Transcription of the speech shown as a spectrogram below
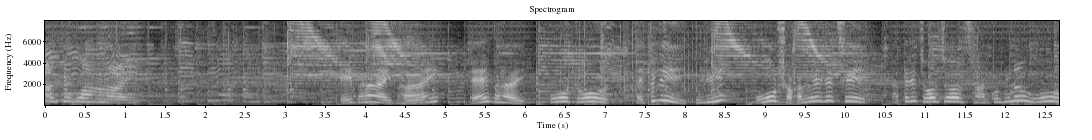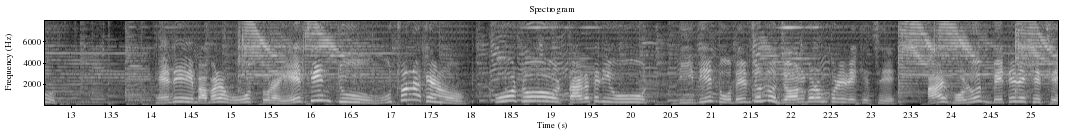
আর তো ঘুমাই। এই ভাই ভাই এই ভাই ওঠ ওঠ এই তুলি তুলি। ওঠ সকাল হয়ে গেছে। তাড়াতাড়ি চল চল, স্নান করবি না ওঠ হ্যাঁ রে বাবারা ওঠ তোরা এ চিন্টু, উঠো না কেন। ওঠ ওঠ, তাড়াতাড়ি ওঠ। দিদি তোদের জন্য জল গরম করে রেখেছে, আর হলুদ বেটে রেখেছে।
